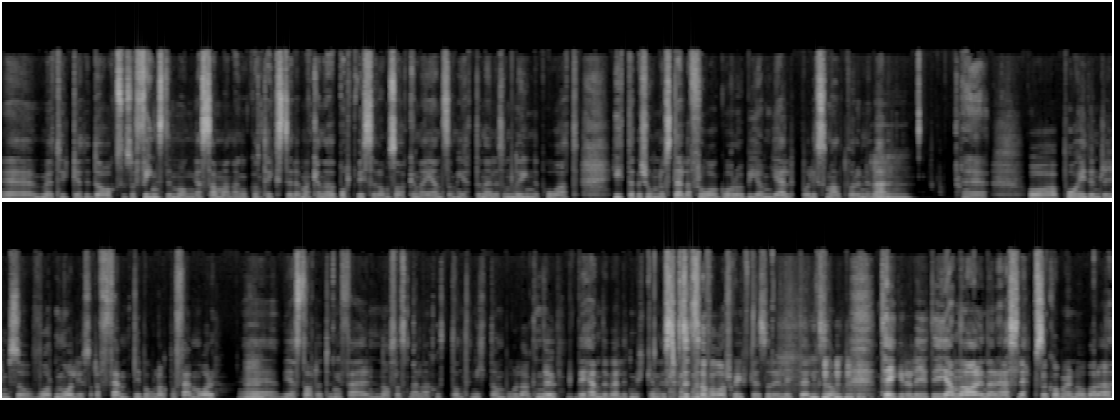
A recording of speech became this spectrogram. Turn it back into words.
Eh, men jag tycker att idag också så finns det många sammanhang och kontexter där man kan ta bort vissa av de sakerna i ensamheten. Eller som mm. du är mm. inne på, att hitta personer och ställa frågor och be om hjälp och liksom allt vad det nu är. Mm. Eh, och på Hidden Dreams så vårt mål är att starta 50 bolag på fem år. Mm. Eh, vi har startat ungefär någonstans mellan 17 till 19 bolag nu. Det händer väldigt mycket nu i slutet av årsskiftet så det är lite liksom take it or leave. I januari när det här släpps så kommer det nog vara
